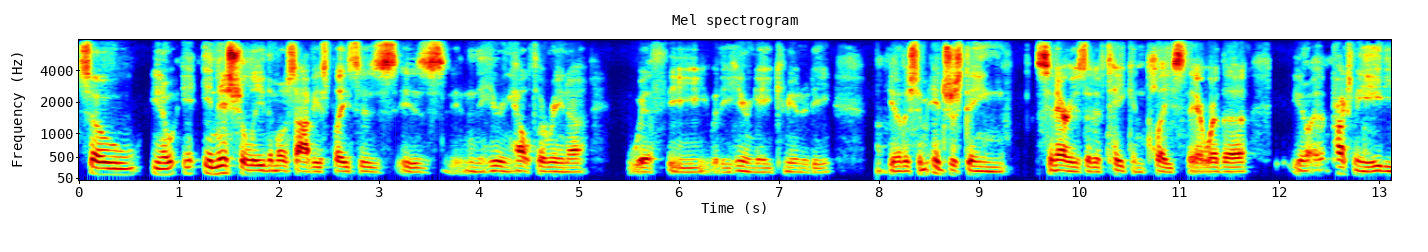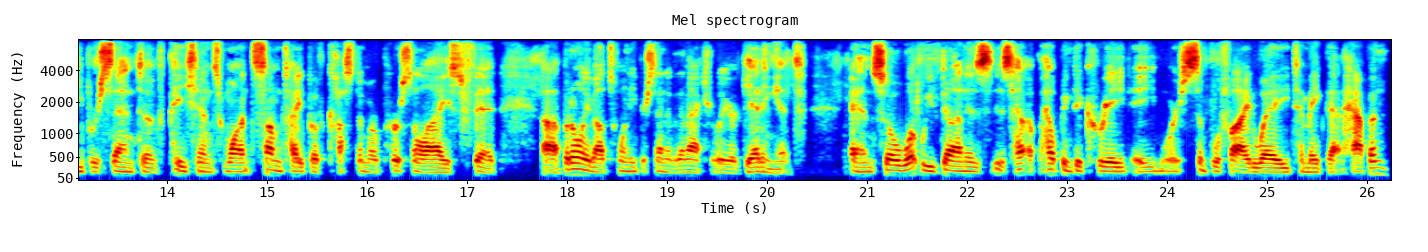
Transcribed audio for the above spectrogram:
so, you know, I- initially the most obvious place is, is in the hearing health arena with the, with the hearing aid community. You know, there's some interesting scenarios that have taken place there where the, you know, approximately 80% of patients want some type of custom or personalized fit, uh, but only about 20% of them actually are getting it. And so what we've done is is help, helping to create a more simplified way to make that happen.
